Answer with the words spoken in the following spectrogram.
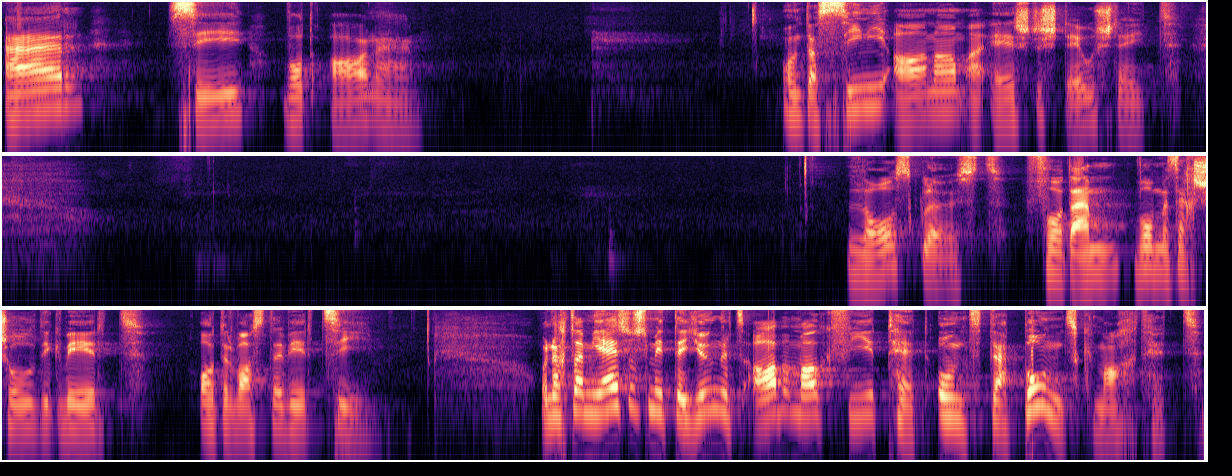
er sie annehmen will. Und dass seine Annahme an erster Stelle steht. Losgelöst von dem, wo man sich schuldig wird oder was da wird sein. Und nachdem Jesus mit den Jüngern das Abendmahl gefeiert hat und den Bund gemacht hat,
